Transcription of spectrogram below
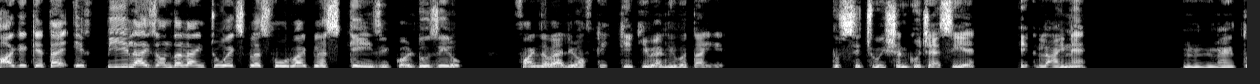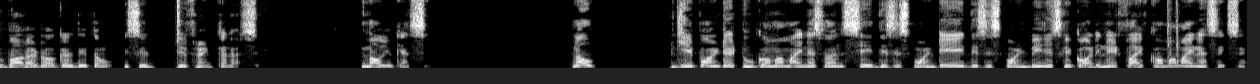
आगे कहता है if P lies on the line two x plus four y plus k is equal to zero find the value of k के की वैल्यू बताइए। तो सिचुएशन कुछ ऐसी है। एक लाइन है। मैं दोबारा ड्रॉ कर देता हूँ। इसे डिफरेंट कलर से। Now you can see now ये पॉइंट है टू कॉमा माइनस वन से। This is point A this is point B जिसके coordinate five comma minus six है।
